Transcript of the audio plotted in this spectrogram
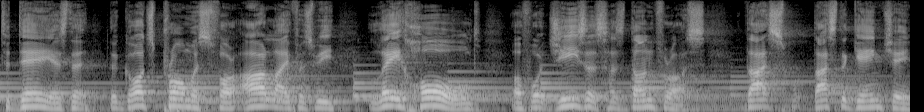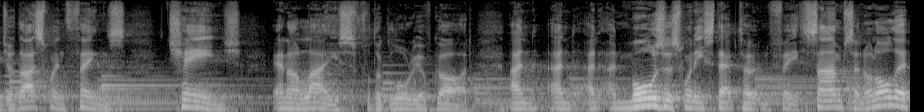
today as that, that God's promise for our life as we lay hold of what Jesus has done for us. That's, that's the game changer. That's when things change in our lives for the glory of God. And, and, and, and Moses, when he stepped out in faith, Samson, and all the,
